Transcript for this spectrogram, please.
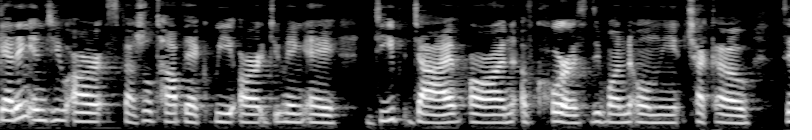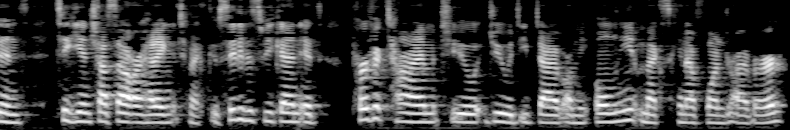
Getting into our special topic, we are doing a deep dive on, of course, the one and only Checo. Since Tiggy and Chessa are heading to Mexico City this weekend, it's perfect time to do a deep dive on the only Mexican F1 driver.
